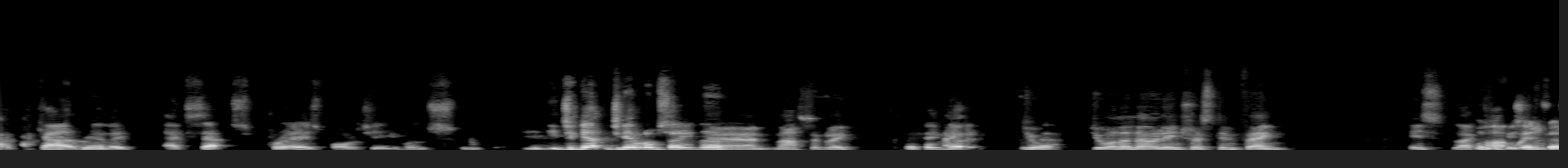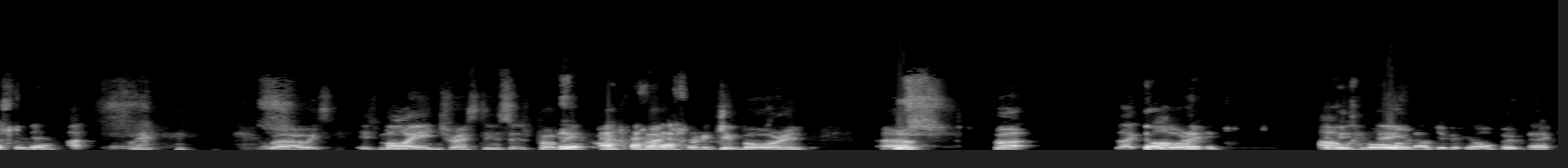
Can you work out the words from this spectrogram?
I, I can't really accept praise for achievements. Did you get? Did you get what I'm saying there? Um, massively. The thing that, do, yeah. do you want to know an interesting thing? It's like well, it's interesting, yeah. I, well, it's it's my interesting, so it's probably quite, quite freaking boring. Um, but like, don't worry. If, if it's boring, I'll give it the old boot neck.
